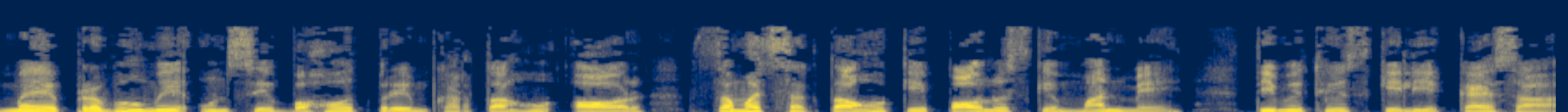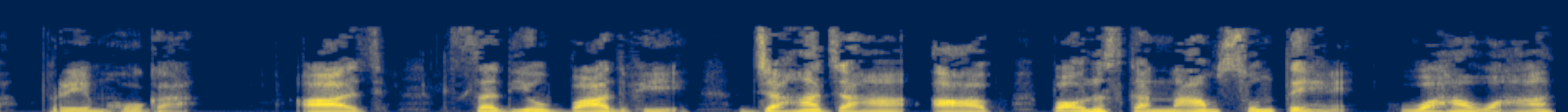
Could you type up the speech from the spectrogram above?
मैं प्रभु में उनसे बहुत प्रेम करता हूँ और समझ सकता हूँ कि पौलुस के मन में तिमिथियस के लिए कैसा प्रेम होगा। आज सदियों बाद भी जहाँ जहाँ आप पौलुस का नाम सुनते हैं वहाँ वहाँ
